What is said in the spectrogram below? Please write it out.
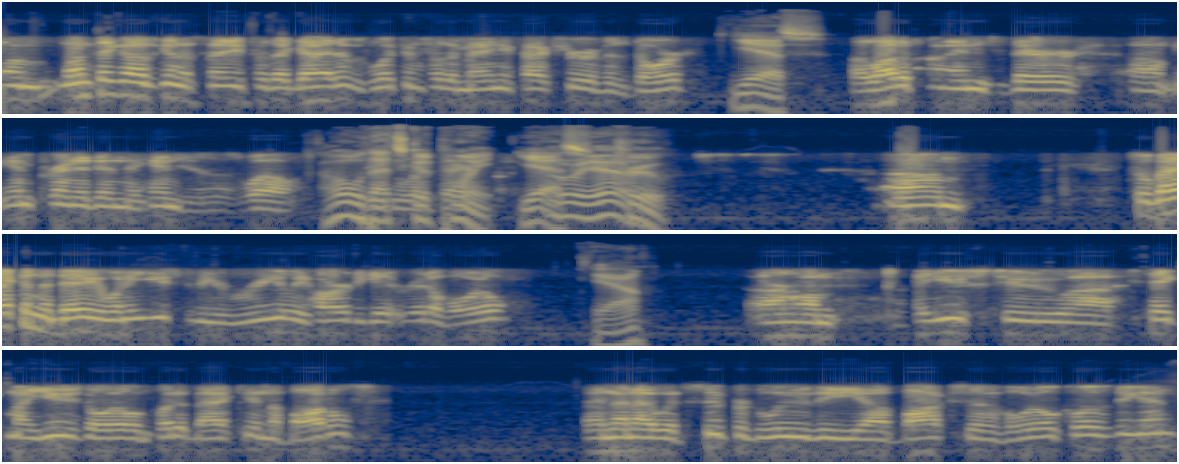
Um, one thing I was going to say for the guy that was looking for the manufacturer of his door, Yes. a lot of times they're um, imprinted in the hinges as well. Oh, that's a good look there. point. Yes, Oh, yeah. true. Um, so back in the day when it used to be really hard to get rid of oil, Yeah. um, I used to uh, take my used oil and put it back in the bottles, and then I would super glue the uh, box of oil closed again,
